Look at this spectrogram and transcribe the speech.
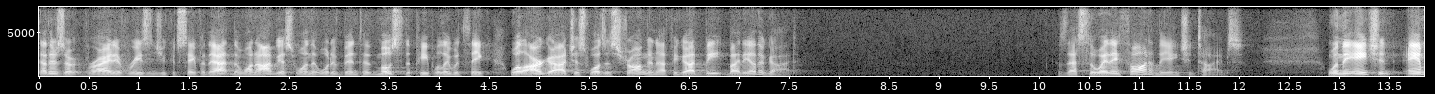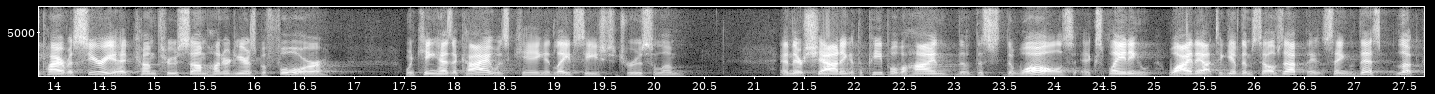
Now, there's a variety of reasons you could say for that. And the one obvious one that would have been to most of the people, they would think, well, our God just wasn't strong enough. He got beat by the other God. Because that's the way they thought in the ancient times. When the ancient empire of Assyria had come through some hundred years before, when King Hezekiah was king and laid siege to Jerusalem, and they're shouting at the people behind the, the, the, walls, explaining why they ought to give themselves up. They're saying this Look,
